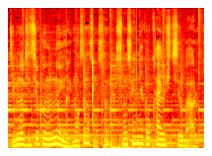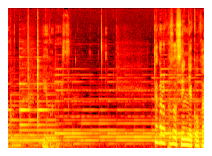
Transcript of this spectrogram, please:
自分の実力云々よりも、そもそもその戦略を変える必要があるということです。だからこそ戦略を考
